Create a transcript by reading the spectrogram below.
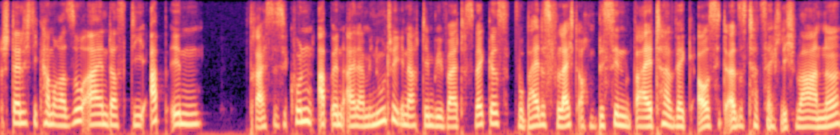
stelle ich die Kamera so ein, dass die ab in 30 Sekunden, ab in einer Minute, je nachdem, wie weit es weg ist, wobei das vielleicht auch ein bisschen weiter weg aussieht, als es tatsächlich war. Ne?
